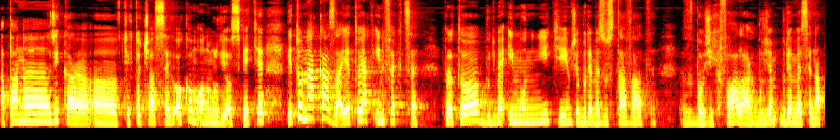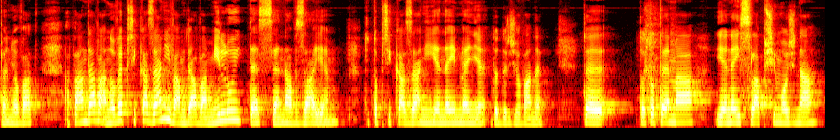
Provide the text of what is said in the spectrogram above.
A pan eh, říká eh, v těchto časech, o kom on mluví o světě, je to nákaza, je to jak infekce. Proto buďme imunní tím, že budeme zůstávat v božích chválách, budeme se naplňovat. A pán dává nové přikázání, vám dává, milujte se navzájem. Toto přikázání je nejméně dodržované. To je, toto téma je nejslabší možná.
